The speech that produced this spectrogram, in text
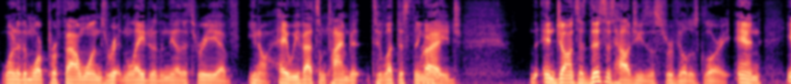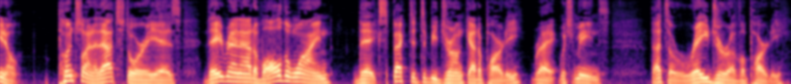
one of the more profound ones written later than the other three of, you know, hey, we've had some time to, to let this thing Right. age. And John says this is how Jesus revealed his glory. And, you know, punchline of that story is they ran out of all the wine they expected to be drunk at a party. Right. Which means that's a rager of a party.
